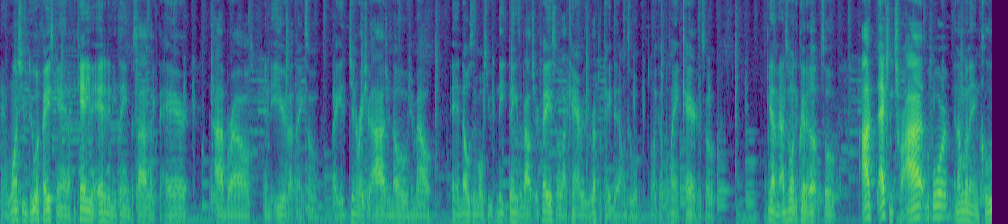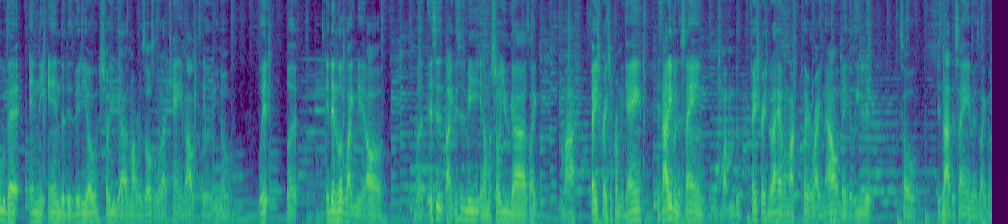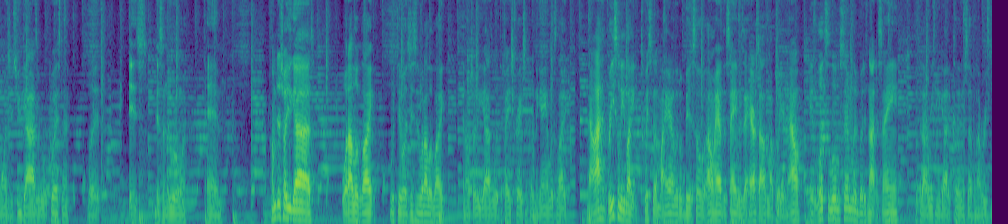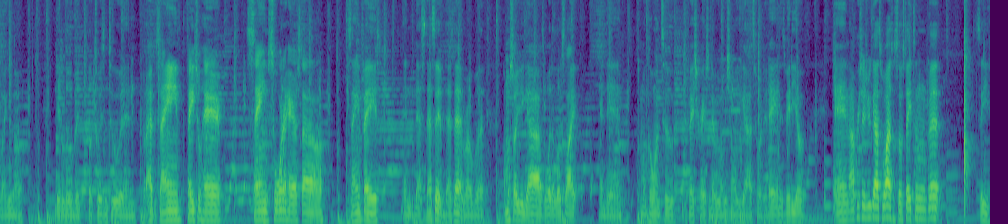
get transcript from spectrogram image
And once you do a face scan, like you can't even edit anything besides like the hair, the eyebrows, and the ears, I think. So like it generates your eyes, your nose, your mouth, and those are the most unique things about your face. So I can't really replicate that onto a like a blank character. So yeah, man, I just wanted to clear that up. So I actually tried before, and I'm gonna include that in the end of this video, show you guys my results of what I came out to, you know, with, but it didn't look like me at all. But this is like this is me, and I'm gonna show you guys like my face creation from the game. It's not even the same. My, the face creation that I have on my player right now, they deleted it, so it's not the same as like the ones that you guys were requesting. But it's it's a newer one, and I'm just show you guys what I look like with the this is what I look like and I'll show you guys what the face creation from the game looks like. Now I recently like twisted up my hair a little bit so I don't have the same exact hairstyle as my player now. It looks a little similar but it's not the same because I recently got it cut and stuff and I recently like, you know, did a little bit of twisting to it and but I have the same facial hair, same sort of hairstyle, same face and that's that's it. That's that bro. But I'm gonna show you guys what it looks like and then I'm gonna go into the face creation that we're gonna be showing you guys for today in this video. And I appreciate you guys for watching, so stay tuned for that. See you.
